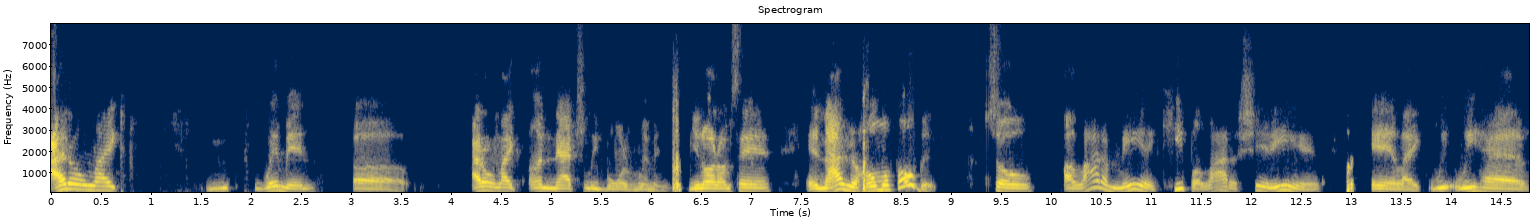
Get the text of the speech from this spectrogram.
I don't like women uh I don't like unnaturally born women. You know what I'm saying? And now you're homophobic. So a lot of men keep a lot of shit in, and like we we have.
